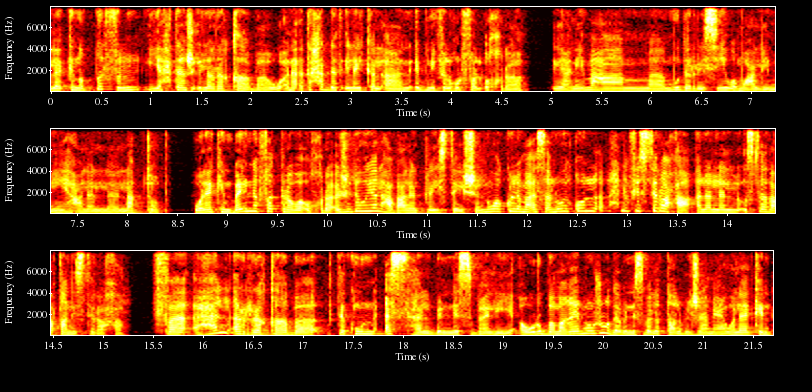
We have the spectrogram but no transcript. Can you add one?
لكن الطفل يحتاج إلى رقابة وأنا أتحدث إليك الآن ابني في الغرفة الأخرى يعني مع مدرسي ومعلميه على اللابتوب ولكن بين فترة وأخرى أجده يلعب على البلاي ستيشن وكلما أسأله يقول إحنا في استراحة أنا الأستاذ أعطاني استراحة. فهل الرقابة تكون أسهل بالنسبة لي أو ربما غير موجودة بالنسبة للطالب الجامعي؟ ولكن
